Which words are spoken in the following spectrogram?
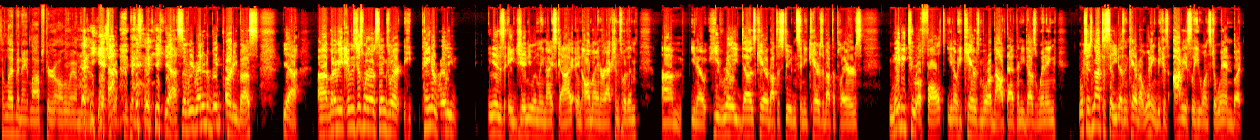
To Ledman ate lobster all the way on the uh, yeah. yeah. So we rented a big party bus. Yeah. Uh, but I mean, it was just one of those things where he, Painter really is a genuinely nice guy in all my interactions with him. Um, you know, he really does care about the students and he cares about the players, maybe to a fault. You know, he cares more about that than he does winning, which is not to say he doesn't care about winning because obviously he wants to win. But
